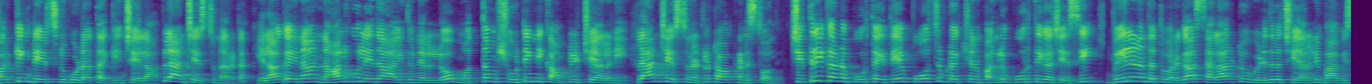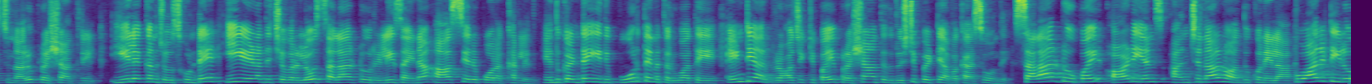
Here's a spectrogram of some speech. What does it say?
వర్కింగ్ డేట్స్ను కూడా తగ్గించేలా ప్లాన్ చేస్తున్నారట. ఎలాగైనా నాలుగు లేదా ఐదు నెలల్లో మొత్తం షూటింగ్ని కంప్లీట్ చేయాలని ప్లాన్ చేస్తున్నట్లు టాక్ నడుస్తోంది. చిత్రీకరణ పూర్తయితే పోస్ట్ ప్రొడక్షన్ పనులు పూర్తిగా చేసి వీలైనంత త్వరగా సలార్ టూ విడుదల చేయాలని భావిస్తున్నారు ప్రశాంత్ నీల్ ఈ లెక్కను చూసుకుంటే ఈ ఏడాది చివరిలో సలార్ టూ రిలీజ్ అయినా ఆశ్చర్యపోనక్కర్లేదు ఎందుకంటే ఇది పూర్తయిన తరువాతే ఎన్టీఆర్ ప్రాజెక్ట్ పై ప్రశాంత్ దృష్టి పెట్టే అవకాశం ఉంది. సలార్ టూ పై ఆడియన్స్ అంచనాలను అందుకునేలా క్వాలిటీలో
